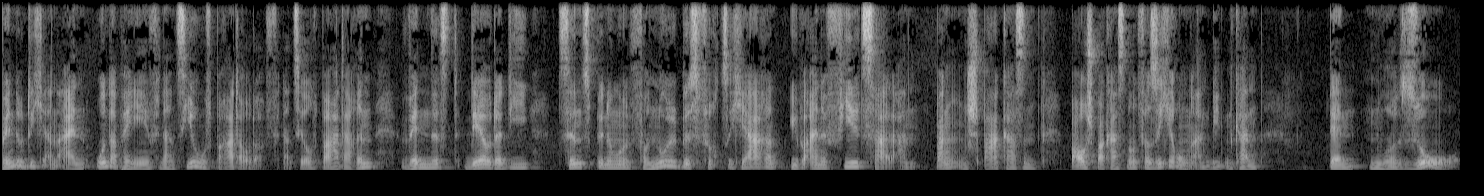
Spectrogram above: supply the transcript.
wenn du dich an einen unabhängigen Finanzierungsberater oder Finanzierungsberaterin wendest, der oder die Zinsbindungen von 0 bis 40 Jahren über eine Vielzahl an Banken, Sparkassen, Bausparkassen und Versicherungen anbieten kann. Denn nur so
